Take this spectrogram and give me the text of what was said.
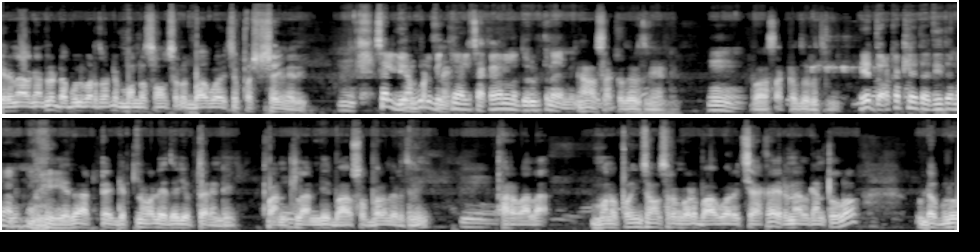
ఇరవై నాలుగు గంటలు డబ్బులు పడుతుంటే మొన్న సంవత్సరం బాబు వచ్చే ఫస్ట్ టైం అది. సార్ ఎరువులు పడుతున్నాయి. విత్తనాలు సకాలంలో దొరుకుతున్నాయి చక్కగా దొరుకుతున్నాయండి. బాగా చక్కగా దొరుకుతున్నాయి. ఏ దొరకట్లేదు అది ఏదో అట్టే గిట్టిన వాళ్ళు ఏదో చెప్తారండి. పంటలు అన్ని బాగా శుభ్రంగా దొరుకుతున్నాయి. పర్వాలా. మన పోయిన సంవత్సరం కూడా బాబు గారు వచ్చాక ఇరవై నాలుగు గంటల్లో డబ్బులు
